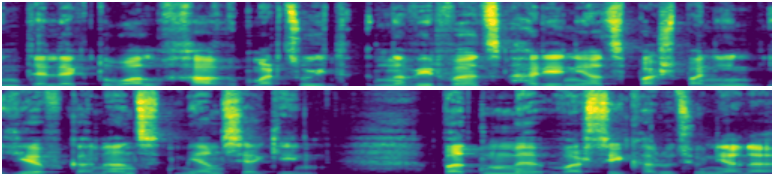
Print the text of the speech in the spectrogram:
ինտելեկտուալ խաղ մրցույթ նվիրված հայրենիաց պաշտպանին եւ կանանց միամսյակին։ Պատմում է Վարսիկ Հարությունյանը։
